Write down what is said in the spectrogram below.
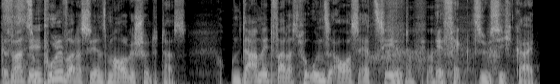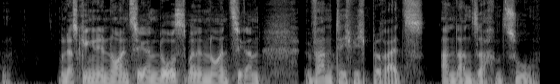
Das war zu Pulver, das du dir ins Maul geschüttet hast. Und damit war das für uns auserzählt. Effektsüßigkeiten. Und das ging in den 90ern los. Bei den 90ern wandte ich mich bereits anderen Sachen zu.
